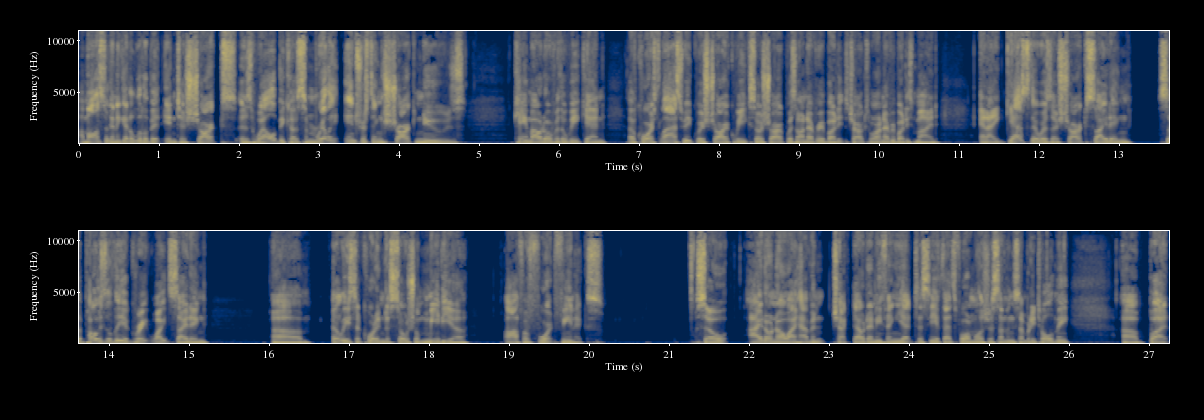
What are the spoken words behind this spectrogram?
I'm also going to get a little bit into sharks as well because some really interesting shark news came out over the weekend. Of course, last week was Shark Week, so shark was on everybody. Sharks were on everybody's mind, and I guess there was a shark sighting, supposedly a great white sighting, um, at least according to social media, off of Fort Phoenix. So I don't know. I haven't checked out anything yet to see if that's formal. It's just something somebody told me. Uh, but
